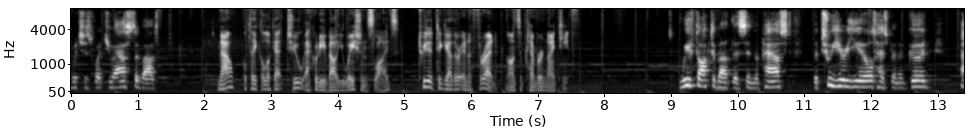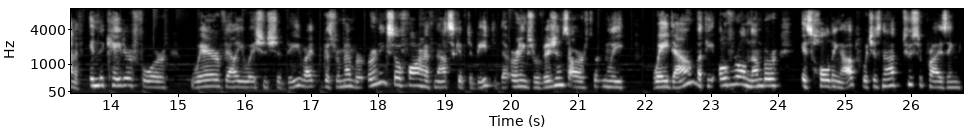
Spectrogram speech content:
which is what you asked about. Now we'll take a look at two equity valuation slides tweeted together in a thread on September 19th. We've talked about this in the past. The two year yield has been a good kind of indicator for where valuations should be, right? Because remember, earnings so far have not skipped a beat. The earnings revisions are certainly way down, but the overall number is holding up, which is not too surprising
